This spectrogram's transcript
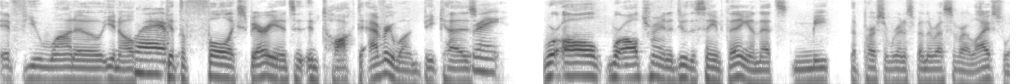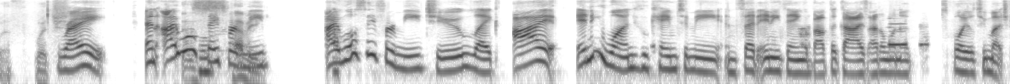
if you want to you know Right. get the full experience and, and talk to everyone because Right. We're all we're all trying to do the same thing and that's meet the person we're going to spend the rest of our lives with which Right. And I will say for heavy. me, I will say for me too, like I anyone who came to me and said anything about the guys, I don't want to spoil too much,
